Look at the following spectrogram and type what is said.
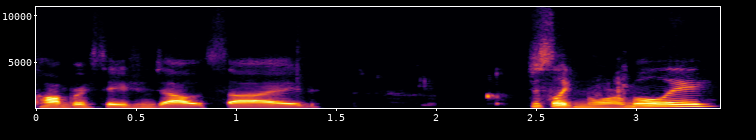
conversations outside, just like normally?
